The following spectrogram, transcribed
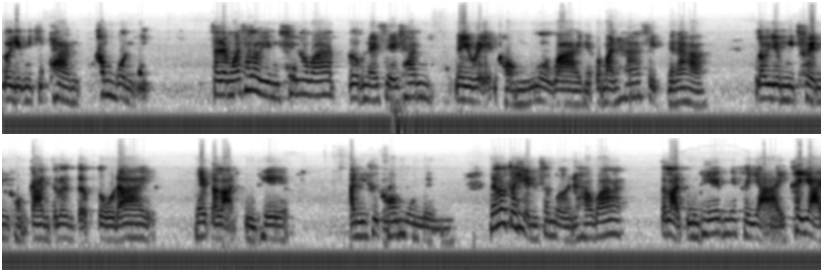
เรายังมีทิศทางข้างบนอีก แสดงว่าถ้าเรายังเชื่อว่า urbanization ในเรทของ worldwide เนี่ยประมาณห้าสิบเนี่ยนะคะ เรายังมีเทรนด์ของการเจริญเติบโตได้ในตลาดกรุงเทพ อันนี้คือข้อมูลหนึ่ง แล้วเราจะเห็นเสมอนะคะว่า ตลาดกรุงเทพเนี่ยขยายขยาย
